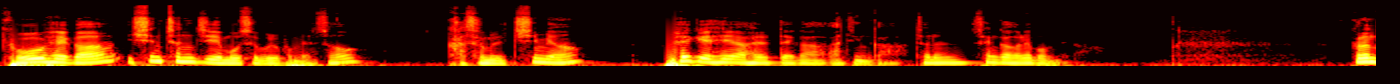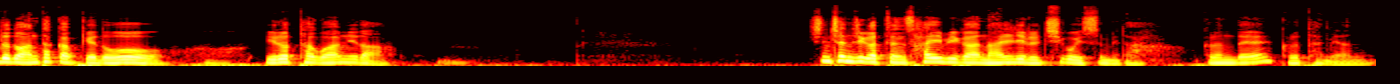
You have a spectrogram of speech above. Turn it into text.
교회가 신천지의 모습을 보면서 가슴을 치며 회개해야 할 때가 아닌가 저는 생각을 해봅니다. 그런데도 안타깝게도 어, 이렇다고 합니다. 신천지 같은 사이비가 난리를 치고 있습니다. 그런데 그렇다면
